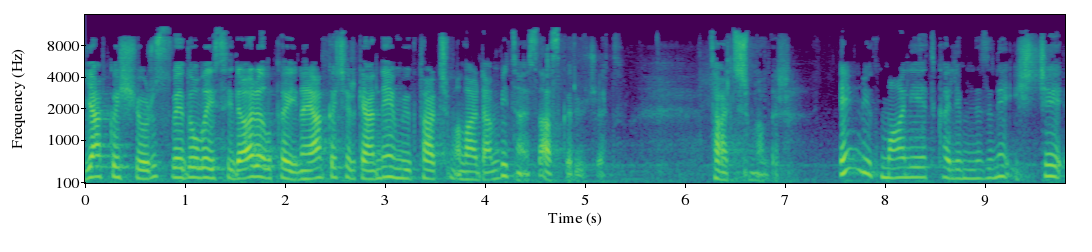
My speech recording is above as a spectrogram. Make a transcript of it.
yaklaşıyoruz ve dolayısıyla Aralık ayına yaklaşırken de en büyük tartışmalardan bir tanesi asgari ücret tartışmaları. En büyük maliyet kaleminizi ne işçi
